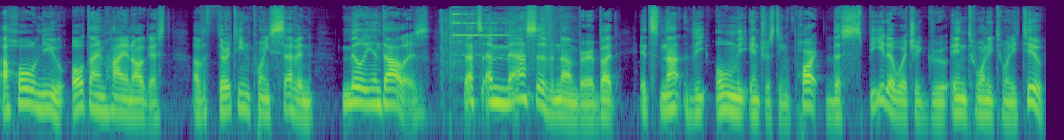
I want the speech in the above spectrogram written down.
a whole new all time high in August of $13.7 million. That's a massive number, but it's not the only interesting part. The speed at which it grew in 2022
